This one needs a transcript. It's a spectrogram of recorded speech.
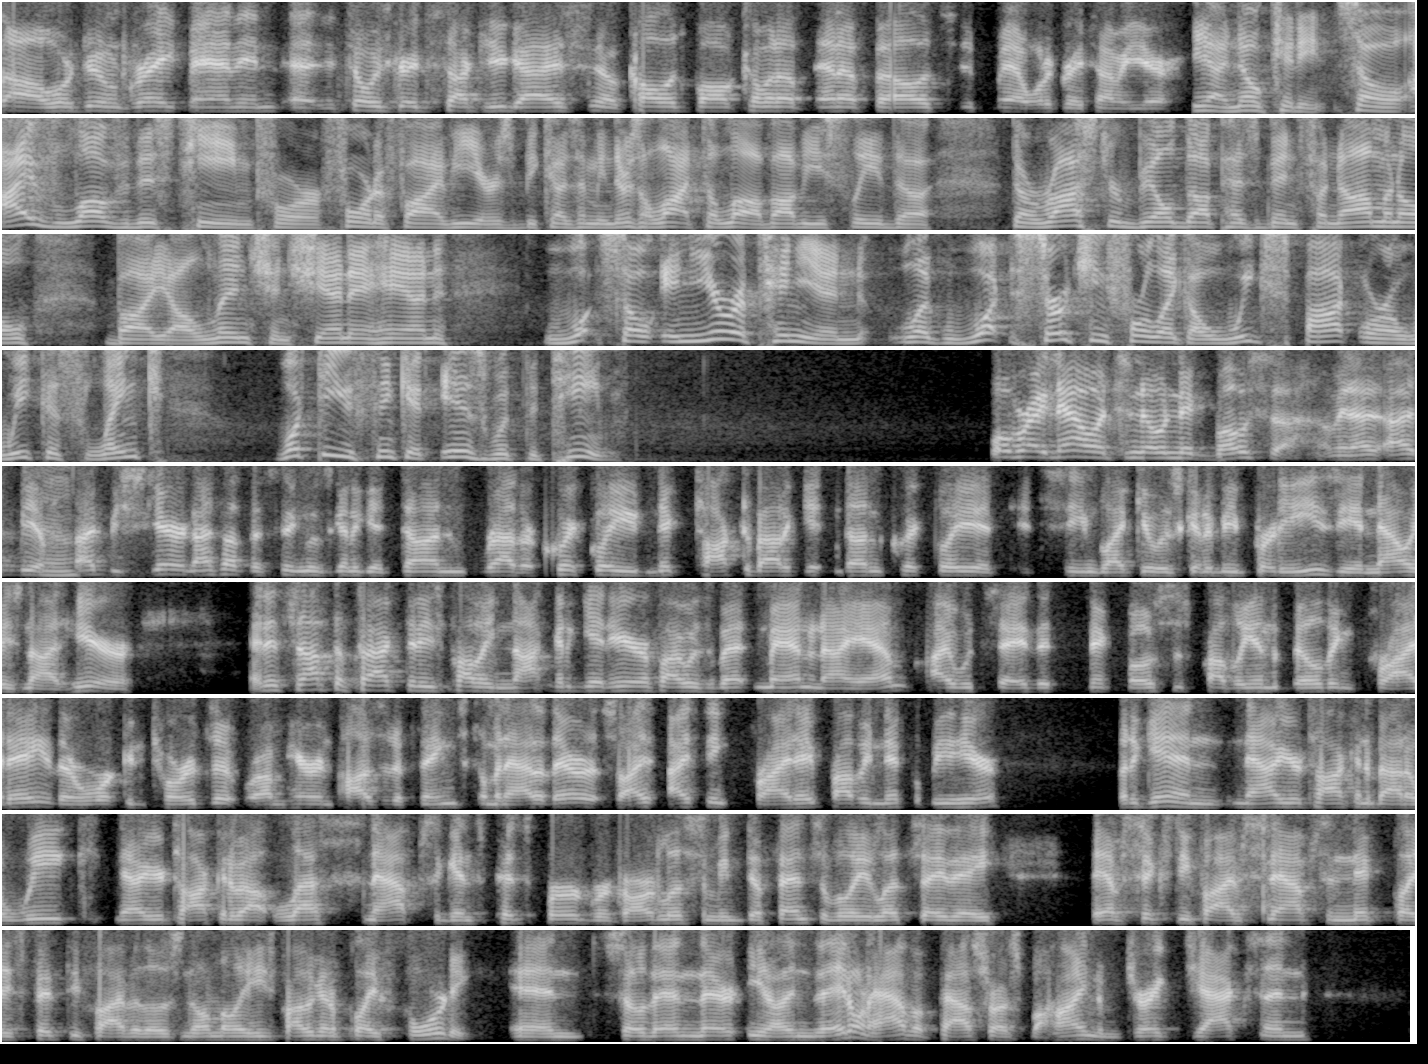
Oh, we're doing great, man, and uh, it's always great to talk to you guys. You know, college ball coming up, NFL. It's man, what a great time of year. Yeah, no kidding. So I've loved this team for four to five years because I mean, there's a lot to love. Obviously, the the roster buildup has been phenomenal by uh, Lynch and Shanahan. What, so, in your opinion, like what searching for like a weak spot or a weakest link? What do you think it is with the team? Well, right now it's no Nick Bosa. I mean, I, I'd be I'd be scared. And I thought this thing was going to get done rather quickly. Nick talked about it getting done quickly. It, it seemed like it was going to be pretty easy, and now he's not here. And it's not the fact that he's probably not going to get here. If I was a betting man, and I am, I would say that Nick Bosa is probably in the building Friday. They're working towards it. Where I'm hearing positive things coming out of there. So I, I think Friday probably Nick will be here. But again, now you're talking about a week. Now you're talking about less snaps against Pittsburgh, regardless. I mean, defensively, let's say they they have 65 snaps and Nick plays 55 of those normally. He's probably going to play 40. And so then they're, you know, and they don't have a pass rush behind him. Drake Jackson,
